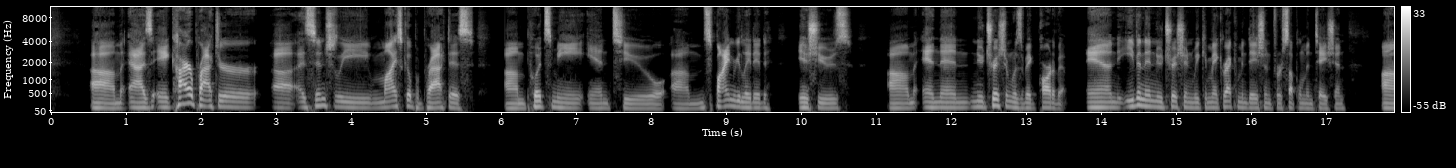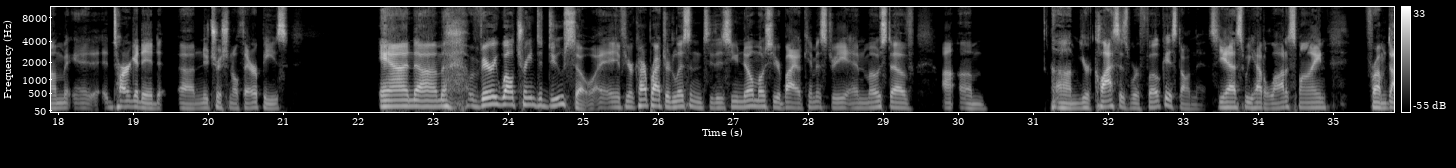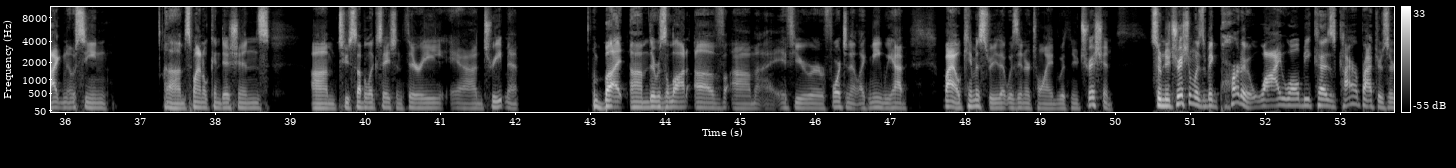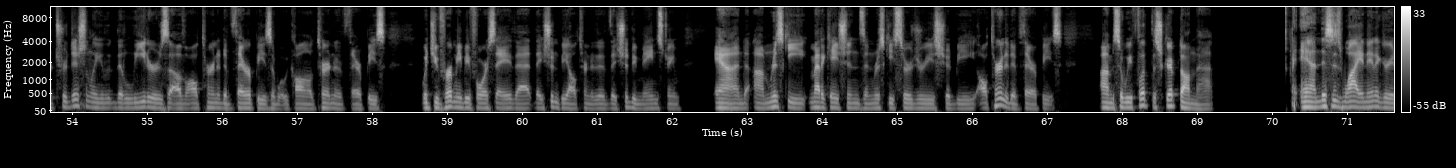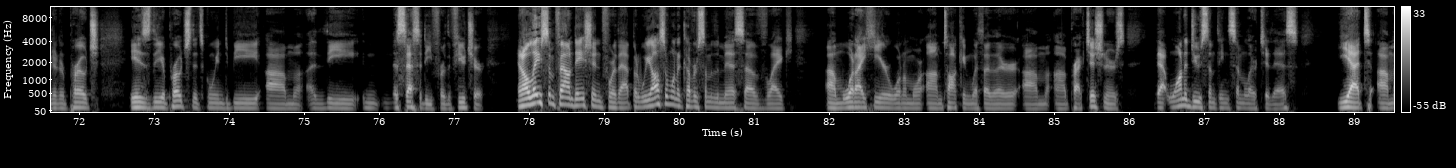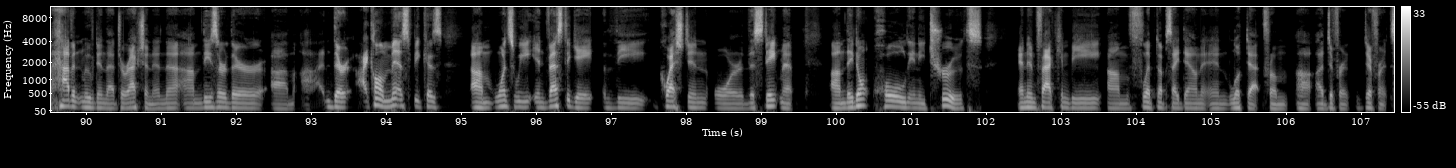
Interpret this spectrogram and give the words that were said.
Um, as a chiropractor, uh, essentially my scope of practice um, puts me into um, spine related issues. Um, and then nutrition was a big part of it. And even in nutrition, we can make recommendation for supplementation, um, eh, targeted uh, nutritional therapies, and um, very well trained to do so. If you're a chiropractor listening to this, you know most of your biochemistry and most of uh, um, um, your classes were focused on this. Yes, we had a lot of spine from diagnosing um, spinal conditions um, to subluxation theory and treatment. But um, there was a lot of, um, if you were fortunate like me, we had biochemistry that was intertwined with nutrition. So nutrition was a big part of it. Why? Well, because chiropractors are traditionally the leaders of alternative therapies, of what we call alternative therapies which you've heard me before say that they shouldn't be alternative, they should be mainstream. And um, risky medications and risky surgeries should be alternative therapies. Um, so we flipped the script on that. And this is why an integrated approach is the approach that's going to be um, the necessity for the future. And I'll lay some foundation for that, but we also want to cover some of the myths of like um, what I hear when I'm um, talking with other um, uh, practitioners that want to do something similar to this yet um, haven't moved in that direction. And uh, um, these are their um, uh, their I call them myths because um, once we investigate the question or the statement, um, they don't hold any truths, and in fact can be um, flipped upside down and looked at from uh, a different different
